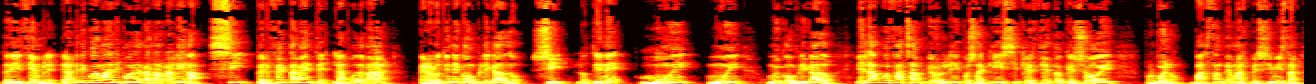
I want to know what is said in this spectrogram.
de diciembre. ¿El Atlético de Madrid puede ganar la liga? Sí, perfectamente, la puede ganar. ¿Pero lo tiene complicado? Sí, lo tiene muy, muy, muy complicado. Y en la UEFA Champions League, pues aquí sí que es cierto que soy pues bueno, bastante más pesimistas.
